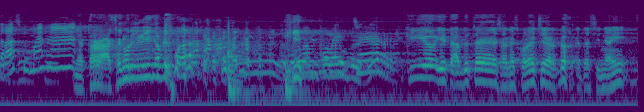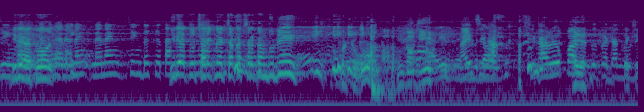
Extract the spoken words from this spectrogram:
teras kumaha ya teras yang nguriling abdi ya? mah kolecer kieu ieu iya teh abdi teh sanes kolecer duh eta si nyai jadi atuh neneng neneng cing deuketan jadi atuh carikna caket sergang dudi berduh dudi lain sing sing hareupan eta teh kang dudi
